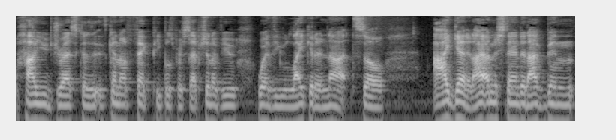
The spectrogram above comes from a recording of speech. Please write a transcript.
how you dress because it's gonna affect people's perception of you, whether you like it or not. So, I get it. I understand it. I've been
